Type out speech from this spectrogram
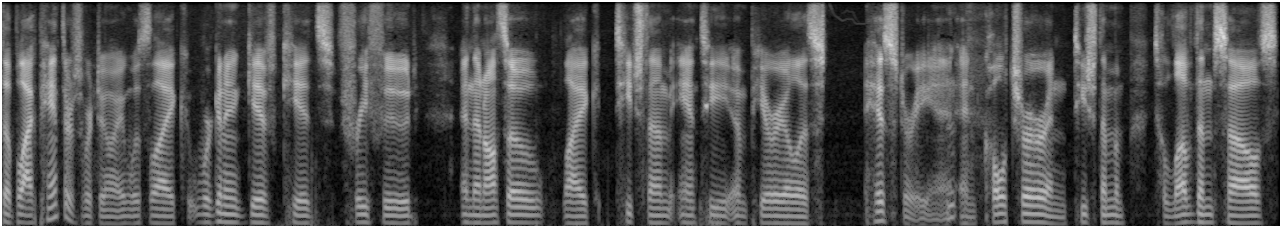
the Black Panthers were doing was like we're gonna give kids free food and then also like teach them anti-imperialist history and, and culture and teach them to love themselves.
